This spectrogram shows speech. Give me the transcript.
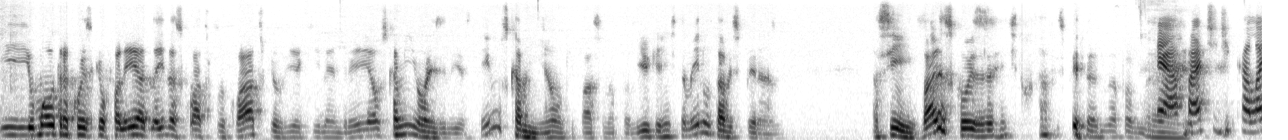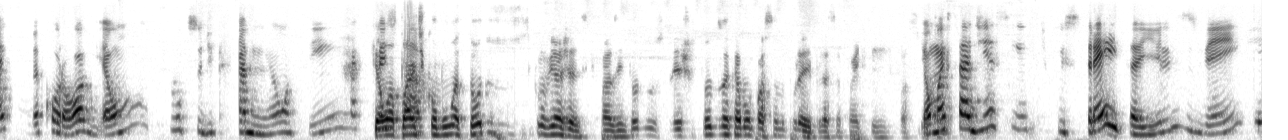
e uma outra coisa que eu falei, além das 4x4 que eu vi aqui lembrei, é os caminhões, Elias. Tem uns caminhão que passam na família que a gente também não estava esperando. Assim, várias coisas a gente não estava esperando na família. É, a parte de da Korog é um fluxo de caminhão, assim. Que é uma parte comum a todos os cicloviajantes que fazem todos os trechos, todos acabam passando por aí, por essa parte que a gente passou. É uma estadinha, assim, tipo, estreita, e eles vêm que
